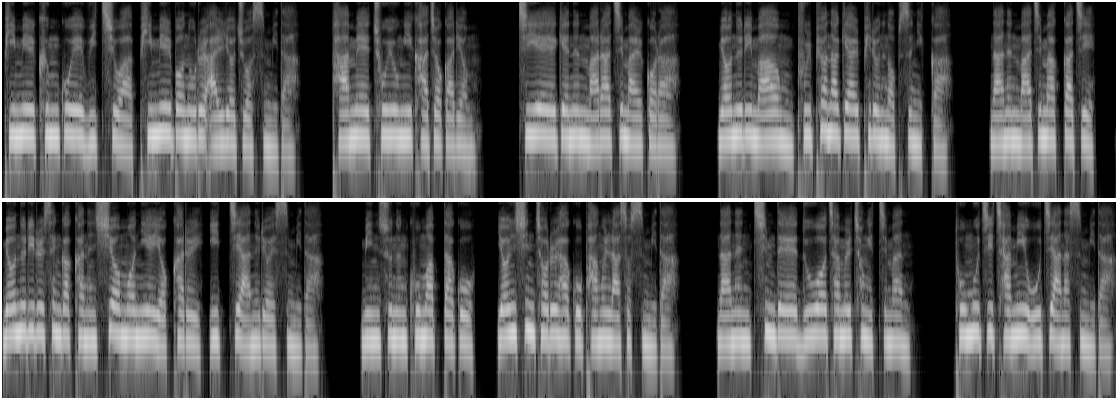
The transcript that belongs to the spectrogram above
비밀 금고의 위치와 비밀번호를 알려주었습니다. 밤에 조용히 가져가렴. 지혜에게는 말하지 말 거라. 며느리 마음 불편하게 할 필요는 없으니까. 나는 마지막까지 며느리를 생각하는 시어머니의 역할을 잊지 않으려 했습니다. 민수는 고맙다고 연신 절을 하고 방을 나섰습니다. 나는 침대에 누워 잠을 청했지만 도무지 잠이 오지 않았습니다.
